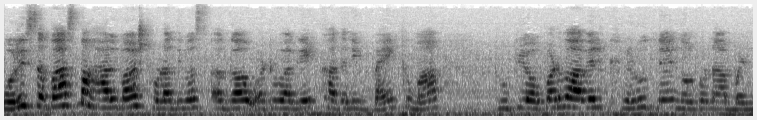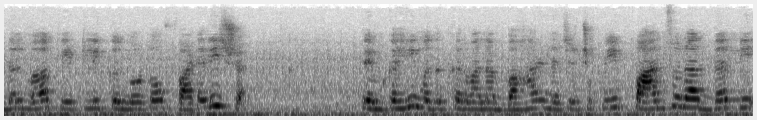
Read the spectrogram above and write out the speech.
પોલીસ તપાસમાં હાલમાં જ થોડા દિવસ અગાઉ અઠવા ગેટ ખાતેની બેંકમાં રૂપિયા ઉપાડવા આવેલ ખેડૂતને નોટોના બંડલમાં કેટલીક નોટો ફાટેલી છે. તેમ કહી મદદ કરવાના બહાર નજર ચૂકવી પાંચસોના દરની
